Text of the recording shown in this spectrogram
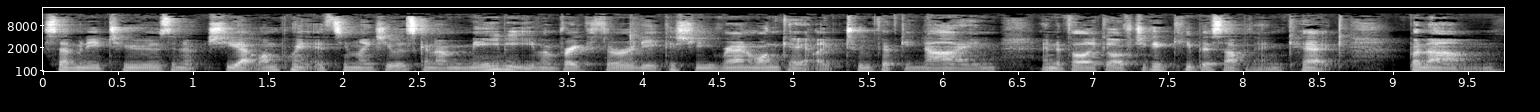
72s. And she, at one point, it seemed like she was going to maybe even break 30 because she ran 1K at like 259. And it felt like, oh, if she could keep this up and then kick. But, um,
